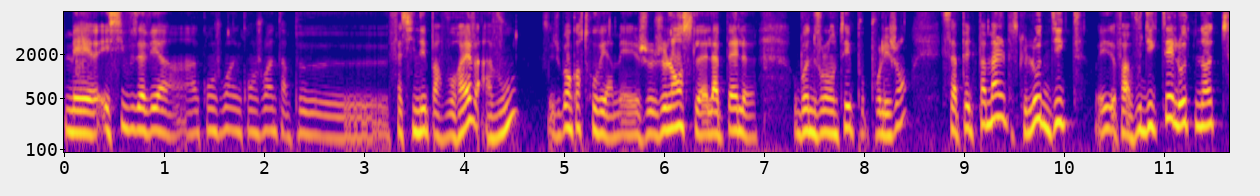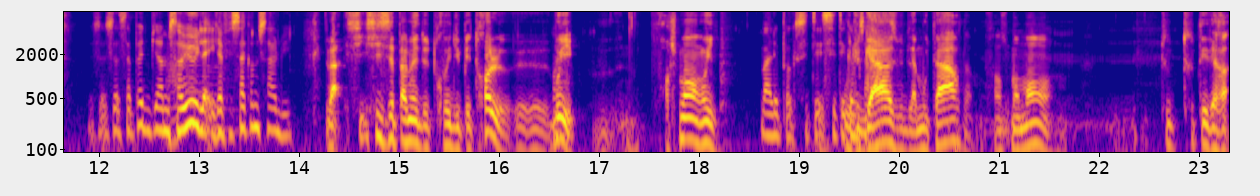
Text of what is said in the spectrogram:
Mais euh, et si vous avez un, un conjoint, une conjointe un peu euh, fasciné par vos rêves, à vous, je n'ai pas encore trouvé, hein, mais je, je lance la- l'appel euh, aux bonnes volontés pour, pour les gens. Ça peut être pas mal parce que l'autre dicte. Vous voyez, enfin, vous dictez, l'autre note. Ça, ça- ça peut être bien. Mais sérieux, il a, il a fait ça comme ça, lui. Bah, si, si ça permet de trouver du pétrole, euh, oui, franchement, oui. Bah, à l'époque, c'était comme du ça. gaz ou de la moutarde. Enfin, en ce moment, tout, tout, est, ra-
